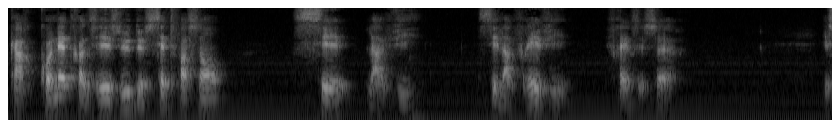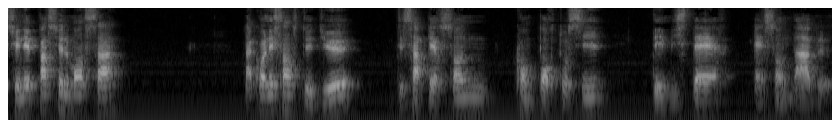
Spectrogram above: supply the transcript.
car connaître Jésus de cette façon, c'est la vie, c'est la vraie vie, frères et sœurs. Et ce n'est pas seulement ça. La connaissance de Dieu, de sa personne, comporte aussi des mystères insondables.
